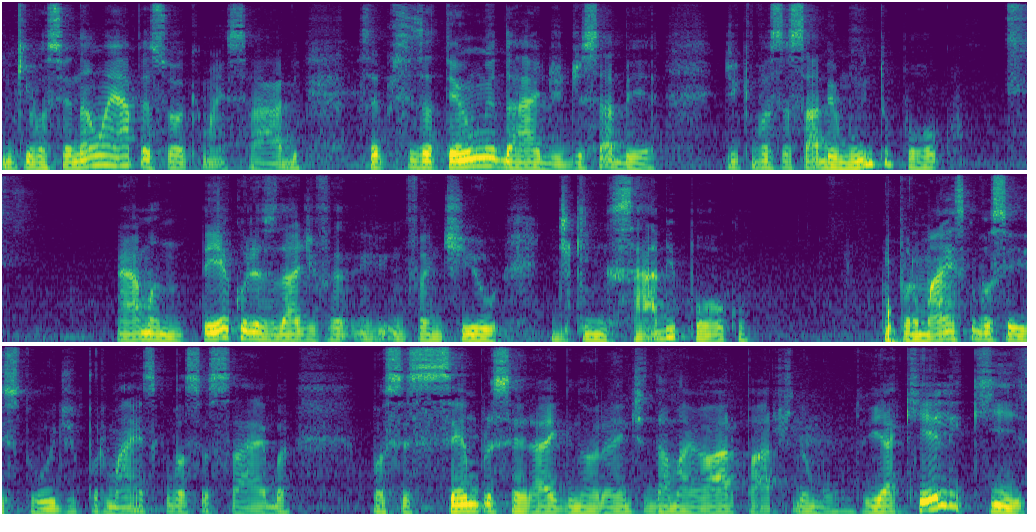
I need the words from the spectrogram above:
em que você não é a pessoa que mais sabe, você precisa ter humildade de saber de que você sabe muito pouco, né? manter a curiosidade infantil de quem sabe pouco, e por mais que você estude, por mais que você saiba, você sempre será ignorante da maior parte do mundo. E aquele que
